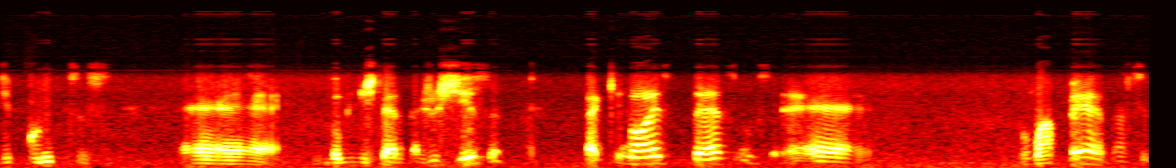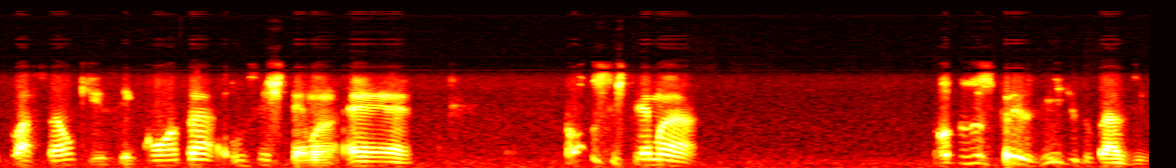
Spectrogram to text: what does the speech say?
de Polícias é, do Ministério da Justiça para que nós pudéssemos é, tomar pé da situação que se encontra o sistema, é, todo o sistema, todos os presídios do Brasil.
